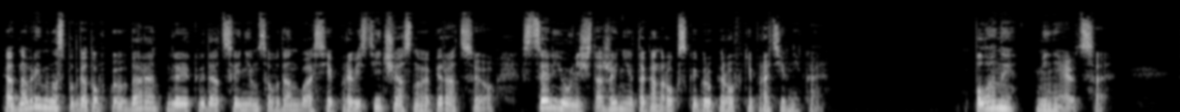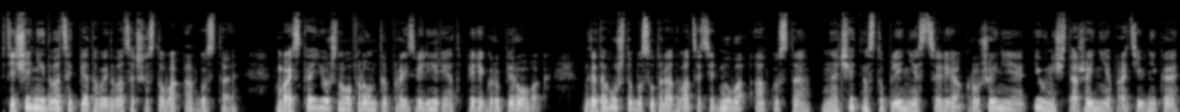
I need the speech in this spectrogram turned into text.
одновременно с подготовкой удара для ликвидации немцев в Донбассе провести частную операцию с целью уничтожения таганрогской группировки противника. Планы меняются. В течение 25 и 26 августа войска Южного фронта произвели ряд перегруппировок для того, чтобы с утра 27 августа начать наступление с целью окружения и уничтожения противника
